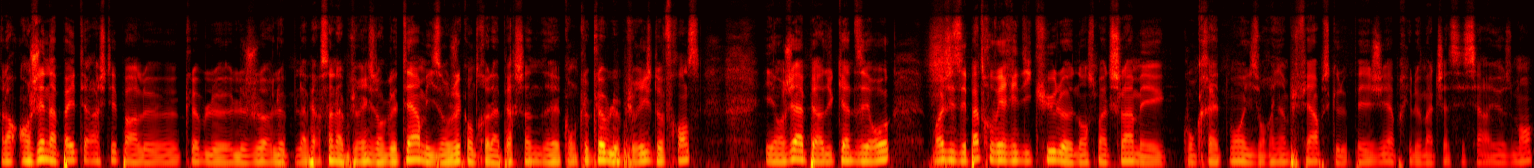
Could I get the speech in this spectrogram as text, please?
Alors Angers n'a pas été racheté par le club, le, le joueur- le- la personne la plus riche d'Angleterre, mais ils ont joué contre la personne, euh, contre le club le plus riche de France. Et Angers a perdu 4-0. Moi, je les ai pas trouvés ridicules euh, dans ce match-là, mais concrètement, ils ont rien pu faire parce que le PSG a pris le match assez sérieusement.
